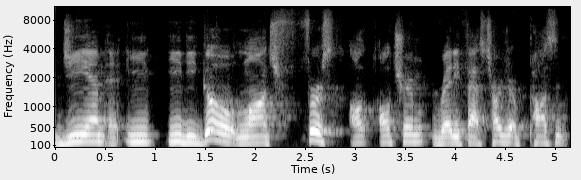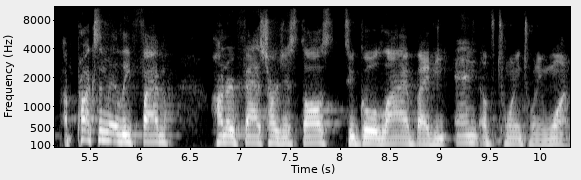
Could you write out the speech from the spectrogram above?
GM and EVgo launched first Ultium ready fast charger, approximately 500 fast charging stalls to go live by the end of 2021.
